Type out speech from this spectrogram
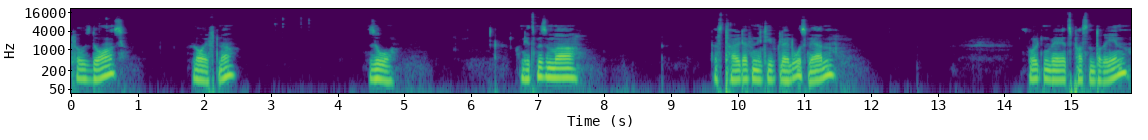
Close Doors. Läuft, ne? So. Und jetzt müssen wir das Teil definitiv gleich loswerden. Sollten wir jetzt passend drehen.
